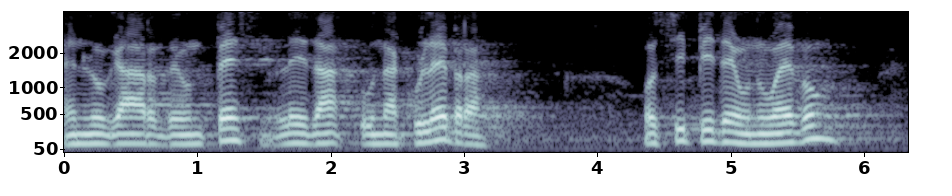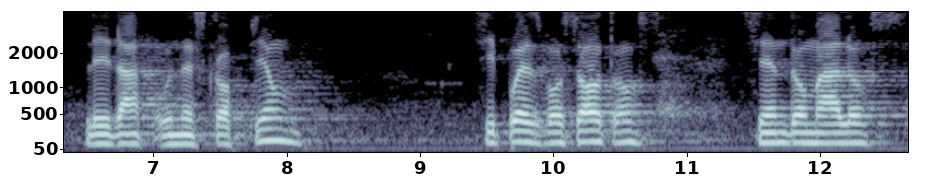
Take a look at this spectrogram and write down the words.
en lugar de un pez le da una culebra? O si pide un huevo, le da un escorpión. Si pues vosotros, siendo malos,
